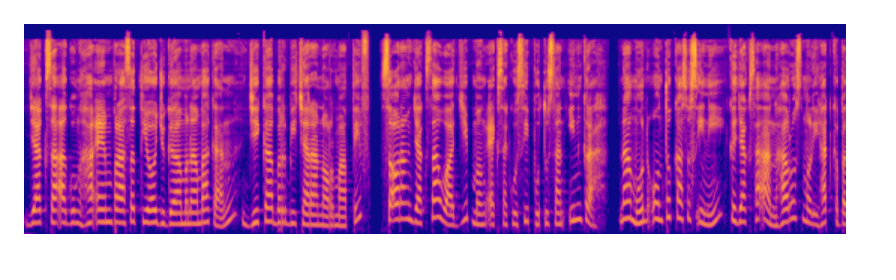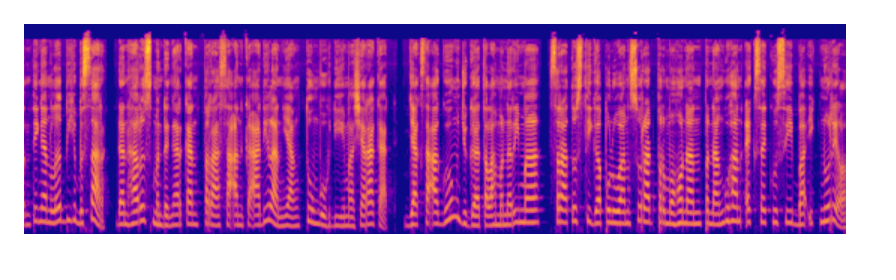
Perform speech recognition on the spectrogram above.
Jaksa Agung HM Prasetyo juga menambahkan, jika berbicara normatif, seorang jaksa wajib mengeksekusi putusan inkrah. Namun untuk kasus ini, kejaksaan harus melihat kepentingan lebih besar dan harus mendengarkan perasaan keadilan yang tumbuh di masyarakat. Jaksa Agung juga telah menerima 130-an surat permohonan penangguhan eksekusi Baik Nuril,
